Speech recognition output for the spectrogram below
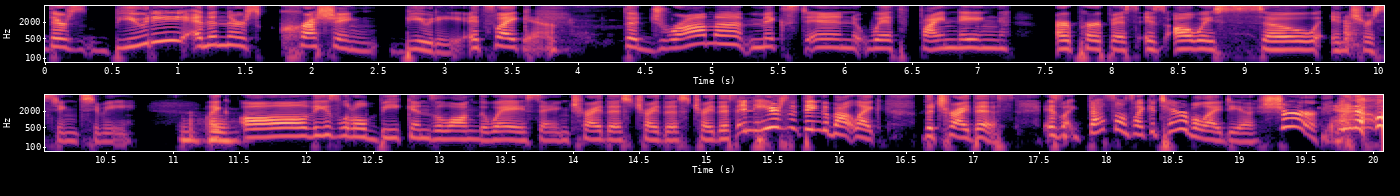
there's beauty and then there's crushing beauty. It's like yeah. the drama mixed in with finding our purpose is always so interesting to me. Mm-hmm. Like all these little beacons along the way saying, try this, try this, try this. And here's the thing about like the try this is like, that sounds like a terrible idea. Sure. Yeah. You know,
